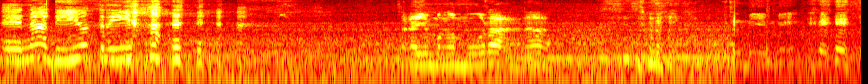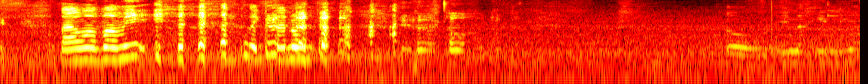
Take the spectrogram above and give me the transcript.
Eh na, diyo, three. Saka yung mga mura, ano? Tama ba, Mi? Nagtanong pa. Ito. Oh, Inahilianes. Ay.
